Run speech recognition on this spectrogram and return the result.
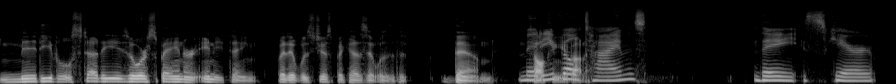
medieval studies or Spain or anything, but it was just because it was the, them. Talking Medieval times they scare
